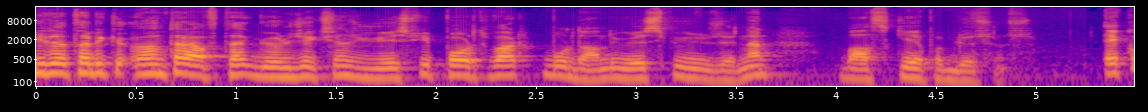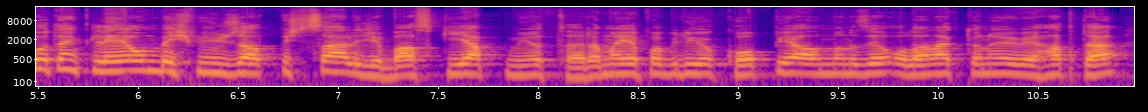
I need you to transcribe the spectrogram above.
Bir de tabii ki ön tarafta göreceksiniz USB port var. Buradan da USB üzerinden baskı yapabiliyorsunuz. EcoTank L15160 sadece baskı yapmıyor, tarama yapabiliyor, kopya almanızı olanak tanıyor ve hatta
